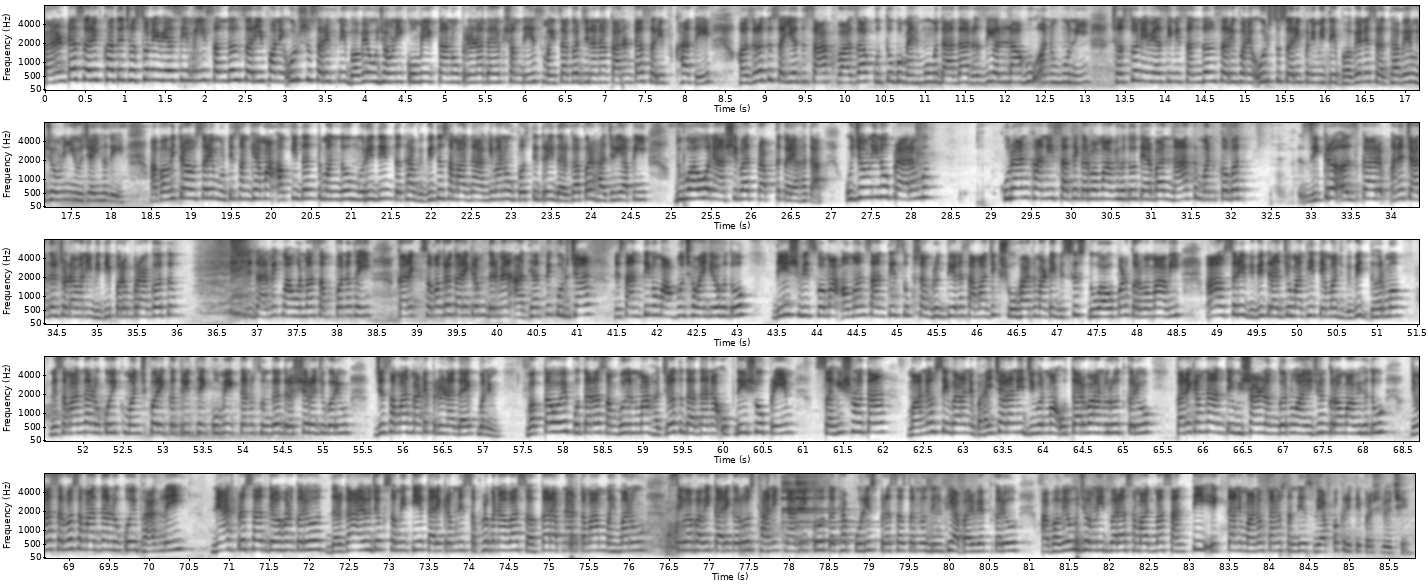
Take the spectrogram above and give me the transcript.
કારંટા શરીફ ખાતે છસો નેવ્યાસીમી સંદલ શરીફ અને ઉર્ષ શરીફની ભવ્ય ઉજવણી કોમી એકતાનો પ્રેરણાદાયક સંદેશ મહીસાગર જિલ્લાના કારંટા શરીફ ખાતે હઝરત સૈયદ શાહ ખ્વાઝા કુતુબ મહેમૂમ દાદા રઝી અલ્લાહુ અનહુની છસો નેવ્યાસીમી સંદલ શરીફ અને ઉર્ષ શરીફ નિમિત્તે ભવ્ય અને શ્રદ્ધાભેર ઉજવણી યોજાઈ હતી. આ પવિત્ર અવસરે મોટી સંખ્યામાં અકીદંતમંદો મુરીદીન તથા વિવિધ સમાજના આગેવાનો ઉપસ્થિત રહી દરગાહ પર હાજરી આપી દુઆઓ અને આશીર્વાદ પ્રાપ્ત કર્યા હતા. ઉજવણીનો પ્રારંભ કુરાન ખાની સાથે કરવામાં આવ્યો હતો. ત્યારબાદ નાત, મનકબત, ઝિક્ર, અઝકાર અને ચાદર ચડાવવાની વિધિ પરંપરાગત અને ધાર્મિક માહોલમાં સંપન્ન થઈ સમગ્ર કાર્યક્રમ દરમિયાન આધ્યાત્મિક ઊર્જા અને શાંતિનો માહોલ છવાઈ ગયો હતો. દેશ વિશ્વમાં અમન શાંતિ, સુખ સમૃદ્ધિ અને સામાજિક સૌહાર્દ માટે વિશેષ દુઆઓ પણ કરવામાં આવી. આ અવસરે વિવિધ રાજ્યોમાંથી તેમજ વિવિધ ધર્મ અને સમાજના લોકો એક મંચ પર એકત્રિત થઈ કોમી એકતાનું સુંદર દ્રશ્ય રજૂ કર્યું, જે સમાજ માટે પ્રેરણાદાયક બન્યું. વક્તાઓએ પોતાના સંબોધનમાં હજરત દાદાના ઉપદેશો, પ્રેમ, સહિષ્ણુતા, માનવ સેવા અને ભાઈચારાને જીવનમાં ઉતારવા અનુરોધ કર્યો. કાર્યક્રમના અંતે વિશાળ લંગરનું આયોજન કરવામાં આવ્યું હતું, જેમાં સર્વ સમાજના લોકોએ ભાગ લઈ ન્યાજ પ્રસાદ ગ્રહણ કર્યો. દરગાહ આયોજક સમિતિએ કાર્યક્રમને સફળ બનાવવા સહકાર આપનાર તમામ મહેમાનો, સેવાભાવી કાર્યકરો, સ્થાનિક નાગરિકો તથા પોલીસ પ્રશાસનનો દિલથી આભાર વ્યક્ત કર્યો. આ ભવ્ય ઉજવણી દ્વારા સમાજમાં શાંતિ, એકતા અને માનવતાનો સંદેશ વ્યાપક રીતે પ્રસર્યો છે.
